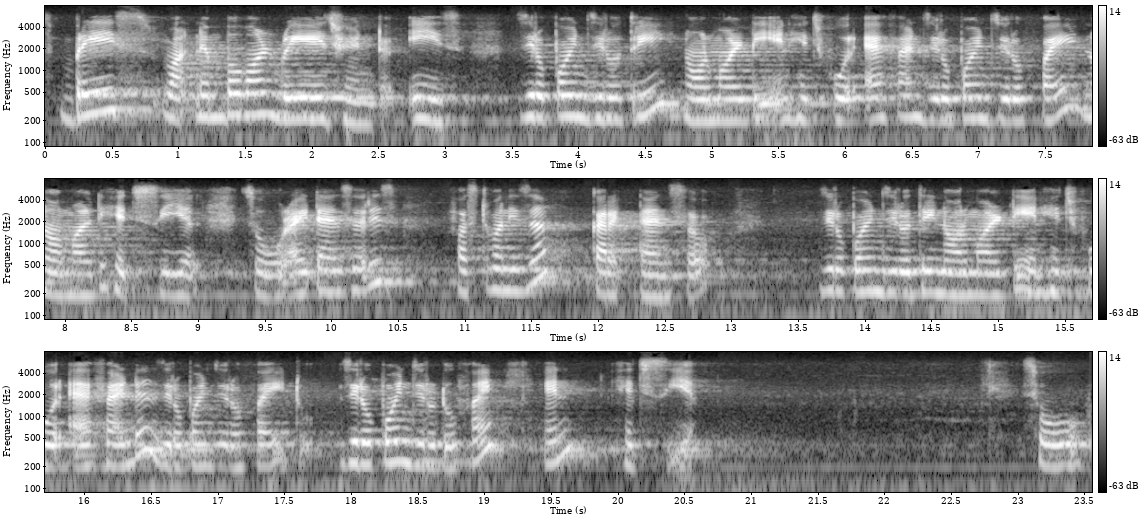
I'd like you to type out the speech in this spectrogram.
So Bray's one number one reagent is 0.03 normality NH4F and 0.05 normality HCl. So right answer is first one is a correct answer. 0.03 normality NH4F and 0.05 to 0.025 in HCl. So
